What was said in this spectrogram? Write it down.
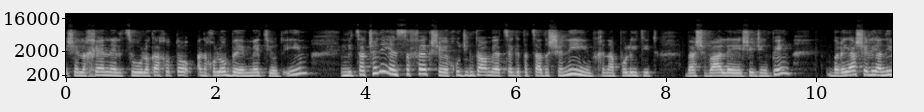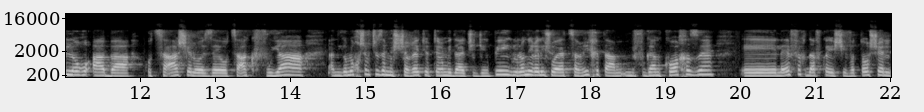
שלכן נאלצו לקחת אותו, אנחנו לא באמת יודעים. מצד שני, אין ספק שחו ג'ינטאו מייצג את הצד השני מבחינה פוליטית בהשוואה לשי ג'ינפינג. בראייה שלי, אני לא רואה בהוצאה שלו איזו הוצאה כפויה, אני גם לא חושבת שזה משרת יותר מדי את שי ג'ינפינג, לא נראה לי שהוא היה צריך את המפגן כוח הזה, אה, להפך, דווקא ישיבתו של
